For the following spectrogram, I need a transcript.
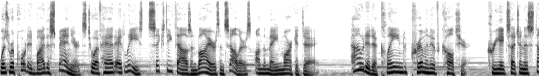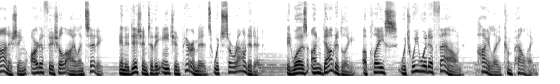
was reported by the Spaniards to have had at least 60,000 buyers and sellers on the main market day. How did acclaimed primitive culture create such an astonishing artificial island city? in addition to the ancient pyramids which surrounded it. It was undoubtedly a place which we would have found highly compelling.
